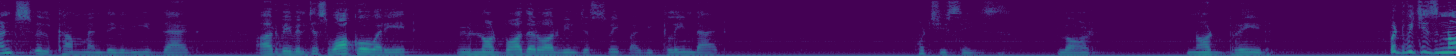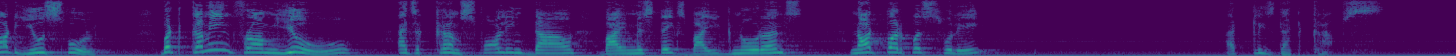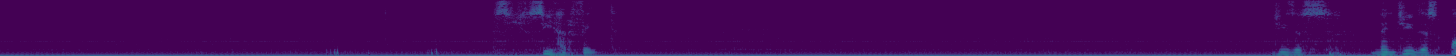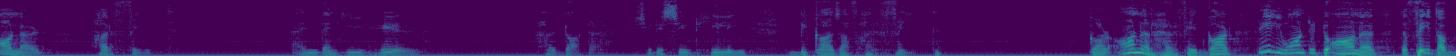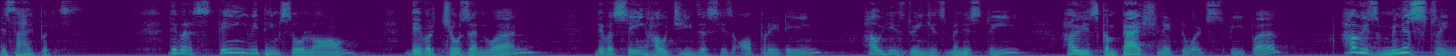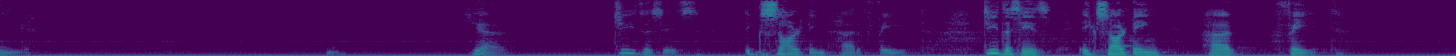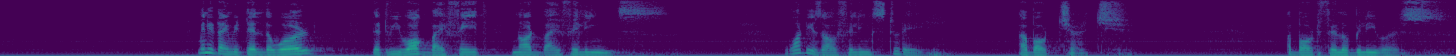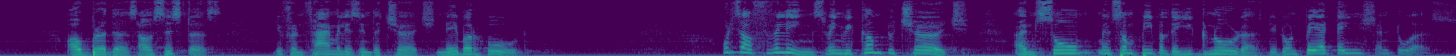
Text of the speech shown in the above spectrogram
Ants will come and they will eat that, or we will just walk over it. We will not bother, or we'll just sweep or we clean that. What she says, Lord, not bread, but which is not useful, but coming from you as a crumbs falling down by mistakes, by ignorance, not purposefully, at least that crumbs. See, see her faith. Jesus, then Jesus honored her faith. And then he healed her daughter. She received healing because of her faith. God honored her faith. God really wanted to honor the faith of disciples. They were staying with him so long. They were chosen one. They were seeing how Jesus is operating, how he is doing his ministry, how he is compassionate towards people, how he is ministering. Here, Jesus is exalting her faith. Jesus is exalting her faith. Many times we tell the world that we walk by faith, not by feelings. What is our feelings today about church, about fellow believers, our brothers, our sisters, different families in the church, neighborhood? What is our feelings when we come to church and so some people they ignore us, they don't pay attention to us.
